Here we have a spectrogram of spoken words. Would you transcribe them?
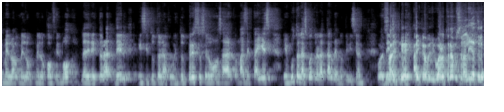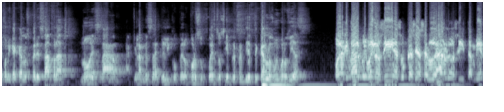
me lo, me, lo, me lo, confirmó la directora del Instituto de la Juventud. Pero esto se lo vamos a dar con más detalles en punto a las 4 de la tarde en Notivisión. Pues hay que, hay que averiguarlo. Tenemos en la línea telefónica a Carlos Pérez Zafra. No está aquí en la mesa de acrílico, pero por supuesto siempre pendiente. Carlos, muy buenos días. Hola, ¿qué tal? Muy buenos días. Un placer saludarlos y también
